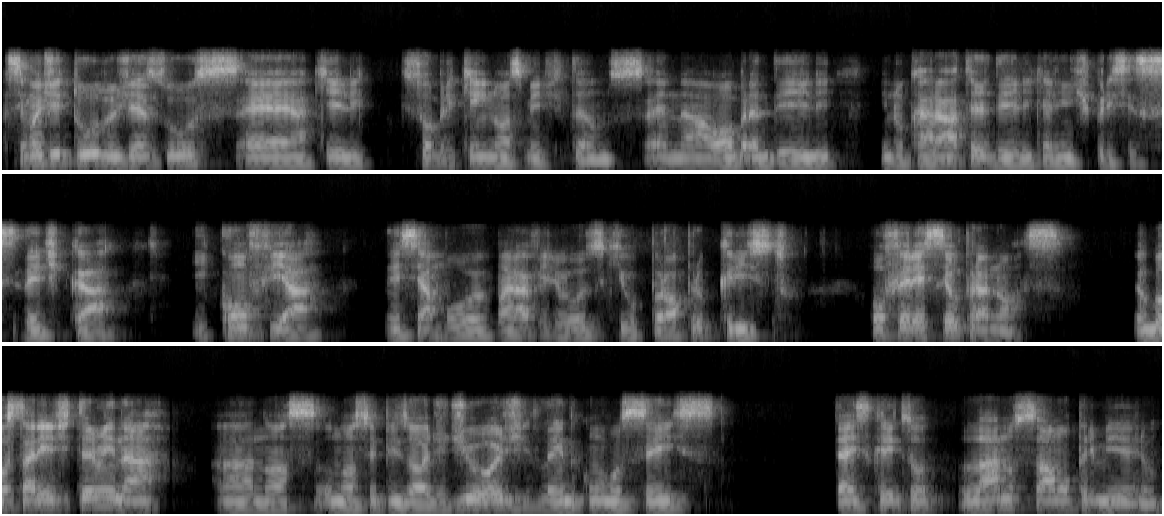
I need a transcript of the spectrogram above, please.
Acima de tudo, Jesus é aquele sobre quem nós meditamos, é na obra dele e no caráter dele que a gente precisa se dedicar e confiar nesse amor maravilhoso que o próprio Cristo ofereceu para nós. Eu gostaria de terminar nossa, o nosso episódio de hoje, lendo com vocês, está escrito lá no Salmo 1,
